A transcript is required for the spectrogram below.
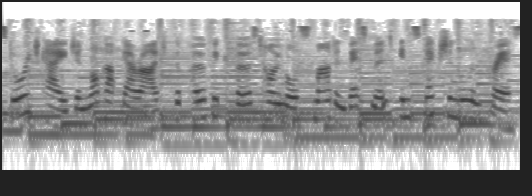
storage cage and lock-up garage, the perfect first home or smart investment, inspection will impress.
